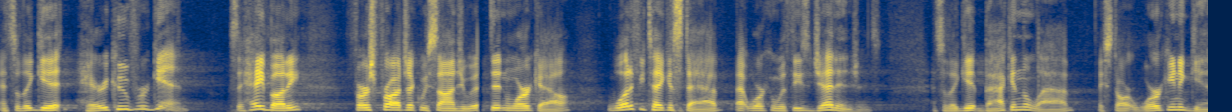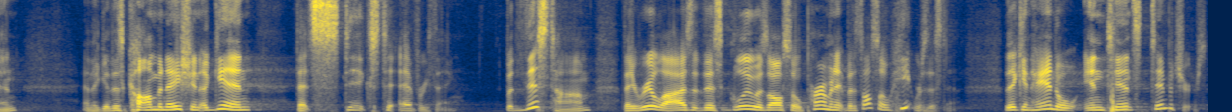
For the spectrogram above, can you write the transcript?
And so they get Harry Coover again. Say, hey, buddy, first project we signed you with didn't work out. What if you take a stab at working with these jet engines? And so they get back in the lab, they start working again, and they get this combination again that sticks to everything. But this time, they realize that this glue is also permanent, but it's also heat resistant. They can handle intense temperatures.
